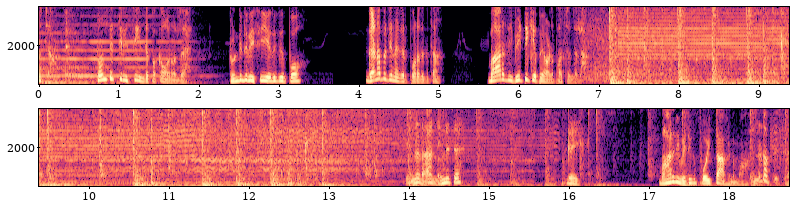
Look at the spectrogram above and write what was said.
மச்சான். டுவெண்ட்டி த்ரீ சி இந்த பக்கம் வரும்ல. டுவெண்ட்டி த்ரீ சி எதுக்கு இப்போ? கணபதி நகர் போறதுக்கு தான். பாரதி வீட்டுக்கே போய் அவளை பார்த்து வந்துடலாம். என்னடா நின்னுட்ட? டேய் பாரதி வீட்டுக்கு போய்த்தான் ஆகணுமா? என்னடா பேசுற?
